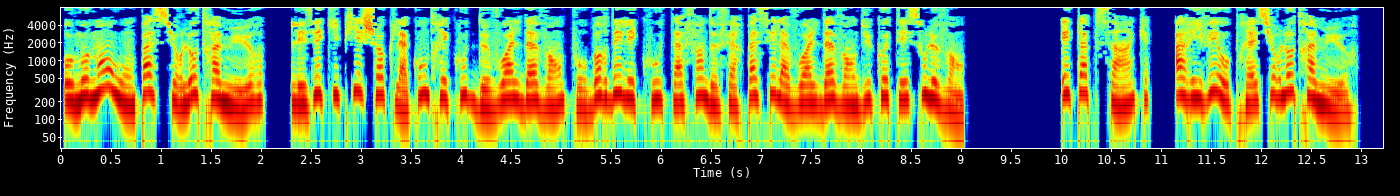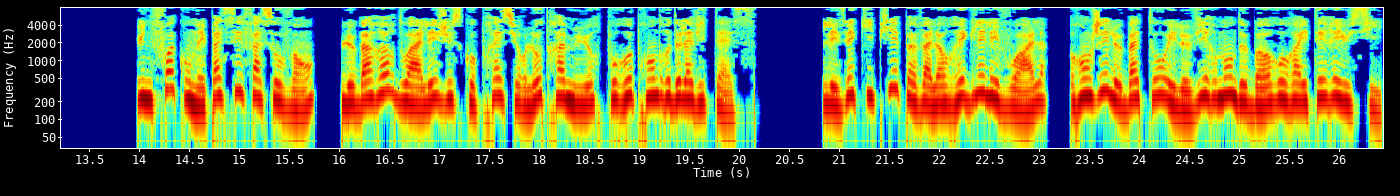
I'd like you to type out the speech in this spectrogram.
Au moment où on passe sur l'autre amure, les équipiers choquent la contre-écoute de voile d'avant pour border l'écoute afin de faire passer la voile d'avant du côté sous le vent. Étape 5. Arriver au près sur l'autre amure. Une fois qu'on est passé face au vent, le barreur doit aller jusqu'au près sur l'autre amure pour reprendre de la vitesse. Les équipiers peuvent alors régler les voiles, ranger le bateau et le virement de bord aura été réussi.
